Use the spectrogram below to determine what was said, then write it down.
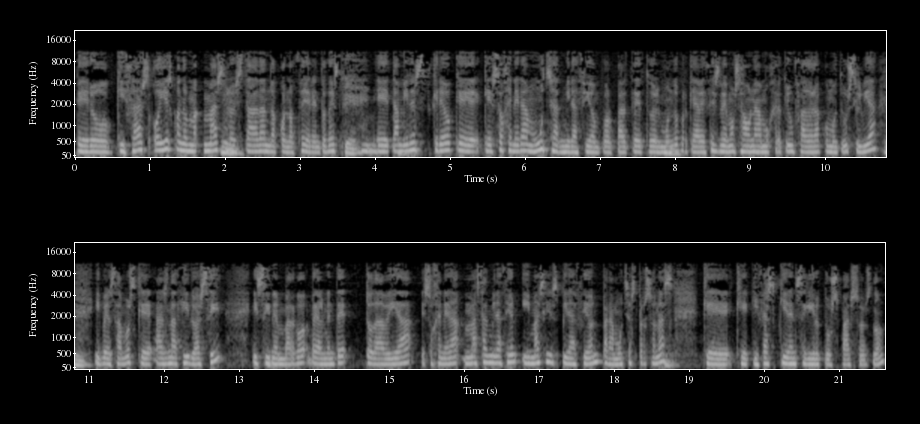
pero quizás hoy es cuando más lo mm. está dando a conocer, entonces eh, también es creo que, que eso genera mucha admiración por parte de todo el mundo porque a veces vemos a una mujer triunfadora como tú, Silvia, y pensamos que has nacido así y sin embargo realmente todavía eso genera más admiración y más inspiración para muchas personas que, que quizás quieren seguir tus pasos, ¿no?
